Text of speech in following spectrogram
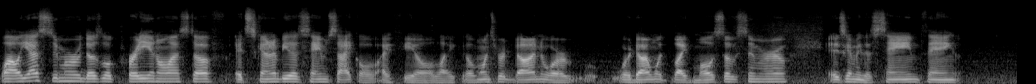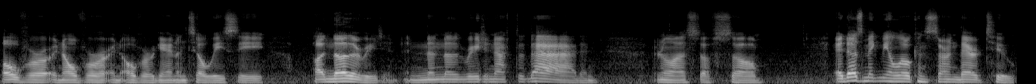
while yes, Sumeru does look pretty and all that stuff, it's gonna be the same cycle. I feel like uh, once we're done, or we're done with like most of Sumeru, it's gonna be the same thing over and over and over again until we see another region, and then the region after that, and and all that stuff. So it does make me a little concerned there too.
